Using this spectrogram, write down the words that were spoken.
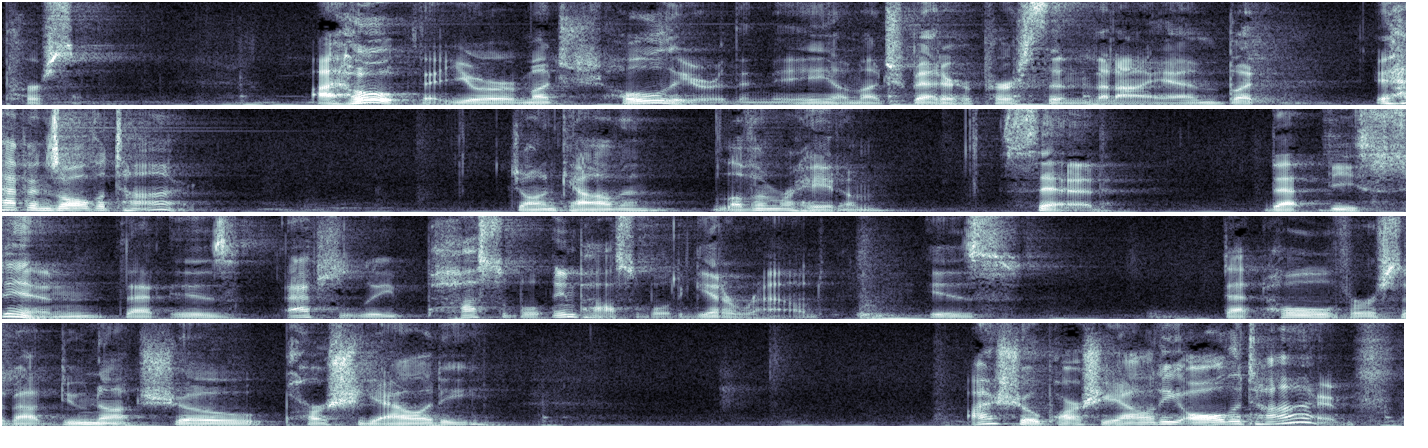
person. I hope that you're much holier than me, a much better person than I am, but it happens all the time. John Calvin, love him or hate him, said that the sin that is absolutely possible, impossible to get around is that whole verse about do not show partiality. I show partiality all the time.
